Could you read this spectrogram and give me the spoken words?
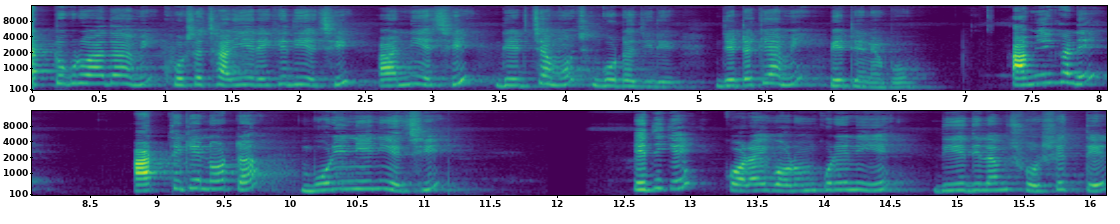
এক টুকরো আদা আমি খোসা ছাড়িয়ে রেখে দিয়েছি আর নিয়েছি দেড় চামচ গোটা জিরে, যেটাকে আমি বেটে নেব। আমি এখানে আট থেকে নটা বড়ি নিয়ে নিয়েছি। এদিকে কড়াই গরম করে নিয়ে দিয়ে দিলাম সর্ষের তেল।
